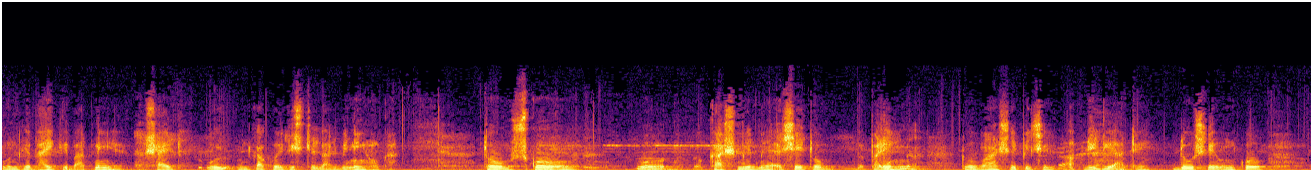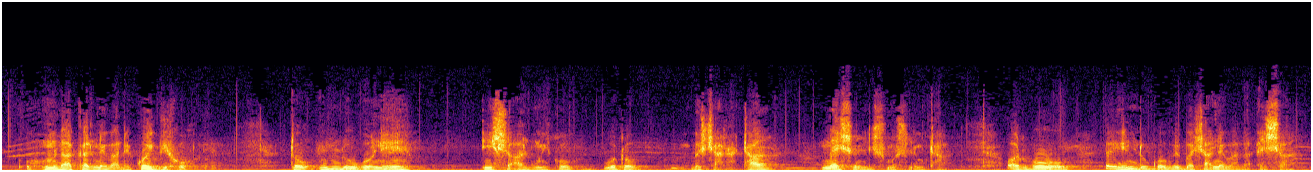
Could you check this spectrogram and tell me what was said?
उनके भाई की बात नहीं है। शायद उनका कोई रिश्तेदार भी नहीं होगा। तो उसको, वो कश्मीर में ऐसे तो पड़े हैं ना तो वहाँ से पीछे अपने भी आते हैं। दूसरे उनको हमला करने वाले कोई भी हो। तो उन लोगों ने इस आदमी को, वो तो बेचारा था। नेशनलिस्ट मुस्लिम था। और वो हिंदू को भी बचाने वाला ऐसा।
